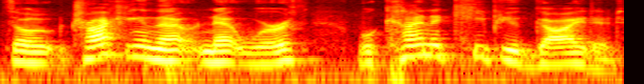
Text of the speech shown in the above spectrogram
So tracking that net worth will kind of keep you guided,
